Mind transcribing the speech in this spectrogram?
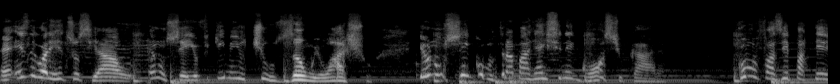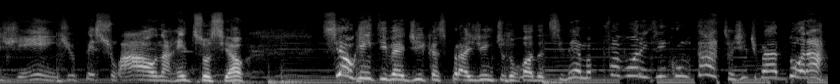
É, esse negócio de rede social, eu não sei, eu fiquei meio tiozão, eu acho eu não sei como trabalhar esse negócio, cara. Como fazer para ter gente, o pessoal na rede social. Se alguém tiver dicas pra gente do Roda de Cinema, por favor, entre em contato. A gente vai adorar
